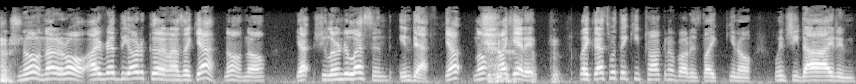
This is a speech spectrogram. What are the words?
no, not at all. I read the article and I was like, yeah, no, no, yeah, she learned her lesson in death. Yeah, no, I get it. like that's what they keep talking about is like you know when she died and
